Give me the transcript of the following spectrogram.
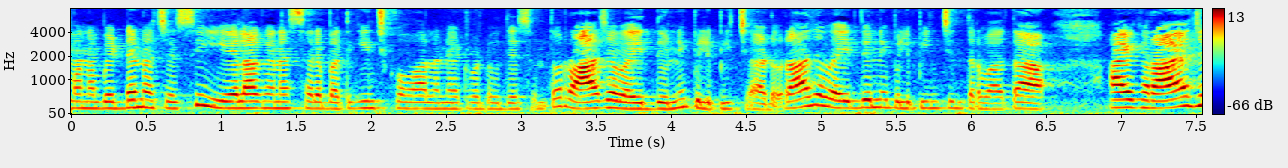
మన బిడ్డను వచ్చేసి ఎలాగైనా సరే బతికించుకోవాలనేటువంటి ఉద్దేశంతో రాజవైద్యుడిని పిలిపించాడు. రాజవైద్యుడిని పిలిపించిన తర్వాత ఆ యొక్క రాజ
